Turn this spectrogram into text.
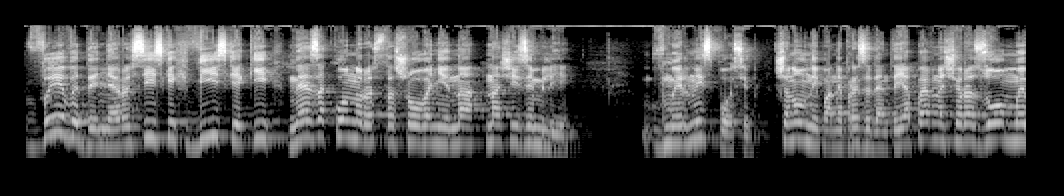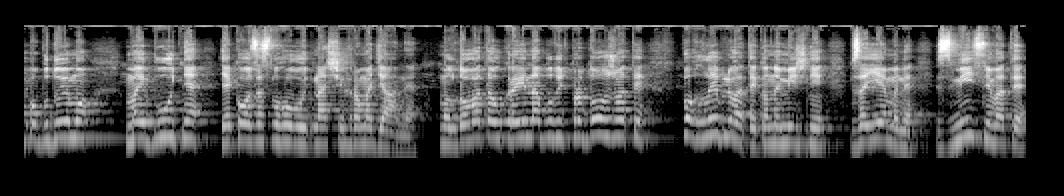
виведення російських військ, які незаконно розташовані на нашій землі. В мирний спосіб. Шановний пане президенте, я певна, що разом ми побудуємо майбутнє, якого заслуговують наші громадяни. Молдова та Україна будуть продовжувати поглиблювати економічні взаємини, зміцнювати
